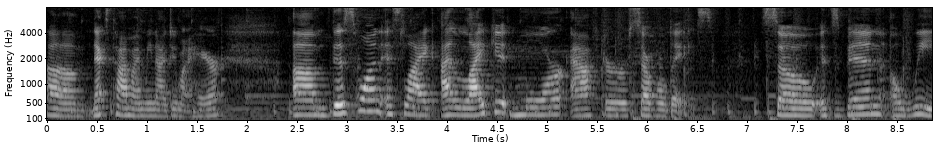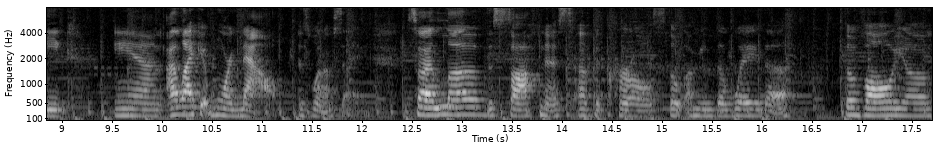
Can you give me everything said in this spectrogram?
Um, next time, I mean, I do my hair. Um, this one is like, I like it more after several days. So it's been a week and I like it more now is what I'm saying. So I love the softness of the curls. The, I mean, the way the, the volume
